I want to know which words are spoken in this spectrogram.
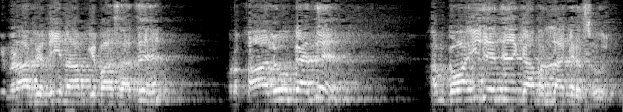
یہ منافقین آپ کے پاس آتے ہیں اور قالو کہتے ہیں، ہم گواہی دیتے ہیں کہ آپ اللہ کے رسول ہیں۔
